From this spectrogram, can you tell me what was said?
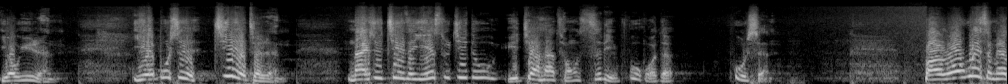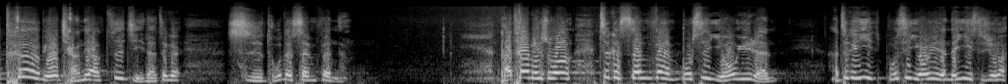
由于人，也不是借着人，乃是借着耶稣基督与叫他从死里复活的父神。保罗为什么要特别强调自己的这个？使徒的身份呢？他特别说，这个身份不是由于人，啊，这个意不是由于人的意思，就是说，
